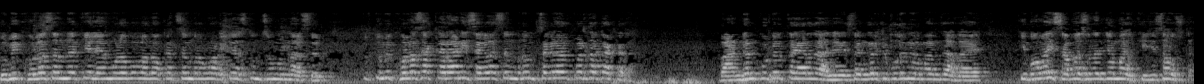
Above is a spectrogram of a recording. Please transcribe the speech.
तुम्ही खुलासा न केल्यामुळे बाबा लोकांत संभ्रम वाढते असं तुमचं म्हणणं असेल तर तुम्ही खुलासा करा आणि सगळा संभ्रम सगळ्यावर पडदा टाका. भांडण कुठे तयार झालंय संघर्ष कुठे निर्माण झालाय की बाबा ही सभासदांच्या मालकीची संस्था.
